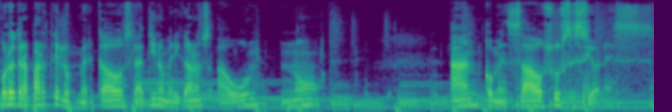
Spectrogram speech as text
Por otra parte, los mercados latinoamericanos aún no han comenzado sus sesiones.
